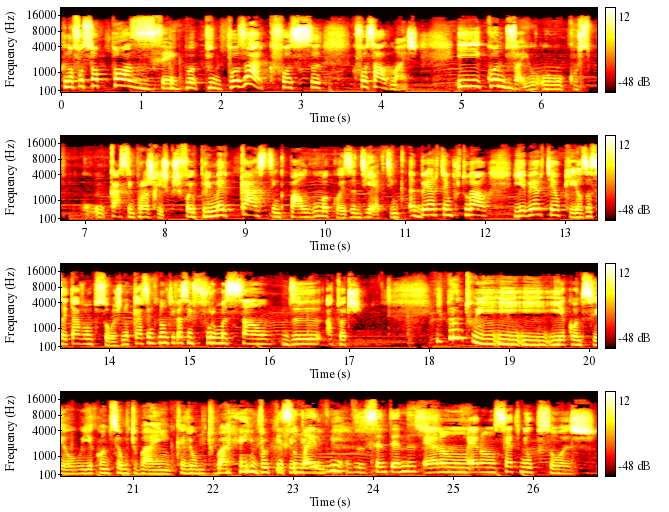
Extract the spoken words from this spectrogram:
que não fosse só pose, Sim. posar, que fosse que fosse algo mais. E quando veio o curso o casting para os riscos foi o primeiro casting para alguma coisa de acting aberto em Portugal. E aberto é o quê? Eles aceitavam pessoas no casting que não tivessem formação de atores. E pronto, e, e- e- aconteceu, e aconteceu muito bem, calhou muito bem, porque Isso no fiquei... meio de, centenas. Eram, eram 7 mil pessoas.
